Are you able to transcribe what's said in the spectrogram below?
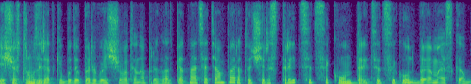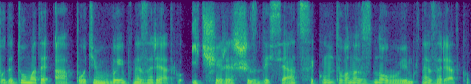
Якщо струм зарядки буде перевищувати, наприклад, 15 А, то через 30 секунд, 30 секунд БМС буде думати, а потім вимкне зарядку. І через 60 секунд вона знову вімкне зарядку.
